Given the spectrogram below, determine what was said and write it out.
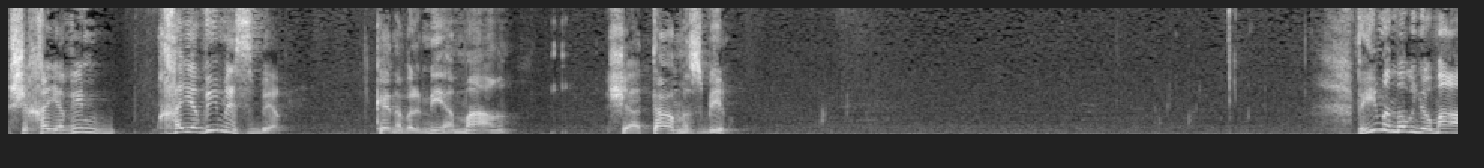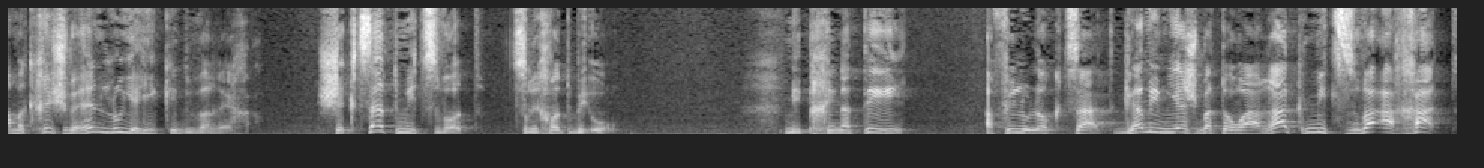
שחייבים, חייבים הסבר. כן, אבל מי אמר שאתה מסביר? ואם אמור יאמר המכחיש והן לו יהי כדבריך, שקצת מצוות צריכות ביאור. מבחינתי, אפילו לא קצת, גם אם יש בתורה רק מצווה אחת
